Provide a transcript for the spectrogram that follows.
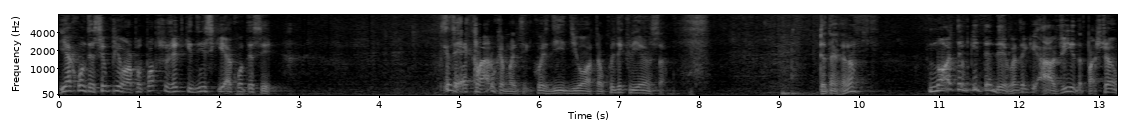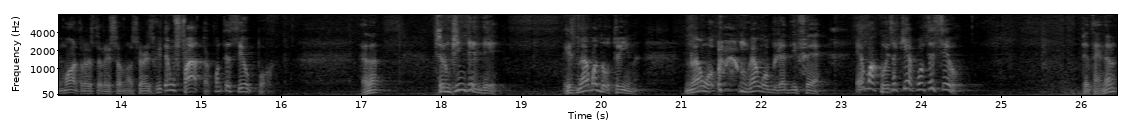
E aconteceu pior, para o próprio sujeito que disse que ia acontecer. Quer dizer, é claro que é uma coisa de idiota, uma coisa de criança. Você está entendendo? Nós temos que entender, que a vida, paixão, morte, a ressurreição do nosso Senhor Jesus Cristo é um fato, aconteceu, porra. Você não precisa entender. Isso não é uma doutrina, não é um, não é um objeto de fé. É uma coisa que aconteceu. Você está entendendo?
